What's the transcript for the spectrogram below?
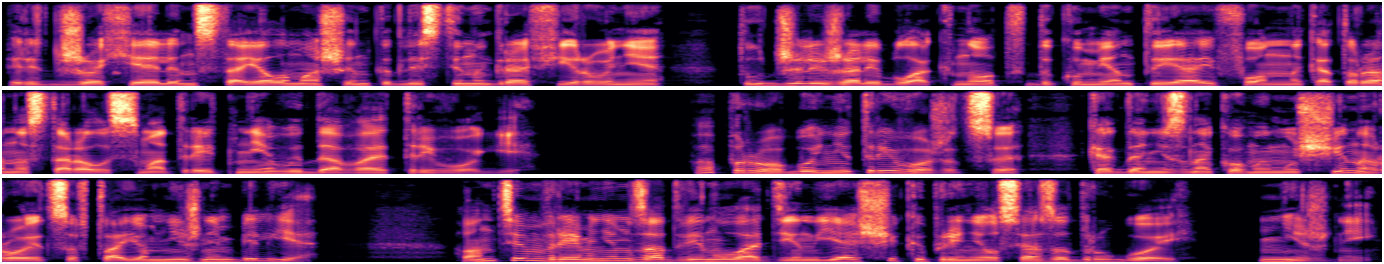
Перед Джо Хелен стояла машинка для стенографирования, тут же лежали блокнот, документы и айфон, на который она старалась смотреть, не выдавая тревоги. Попробуй не тревожиться, когда незнакомый мужчина роется в твоем нижнем белье. Он тем временем задвинул один ящик и принялся за другой, нижний.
